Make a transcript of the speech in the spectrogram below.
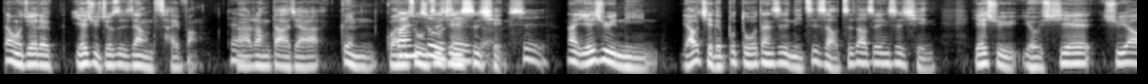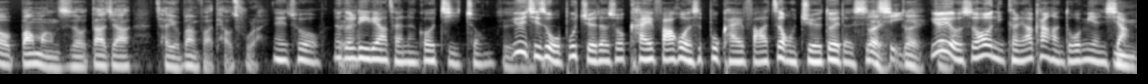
但我觉得也许就是这样的采访，那让大家更关注这件事情，是。那也许你了解的不多，但是你至少知道这件事情。也许有些需要帮忙的时候，大家才有办法调出来。没错，那个力量才能够集中。因为其实我不觉得说开发或者是不开发这种绝对的事情。对，因为有时候你可能要看很多面向，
